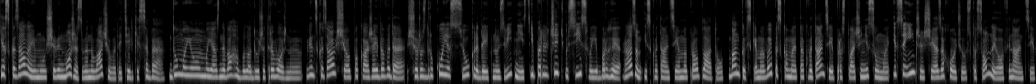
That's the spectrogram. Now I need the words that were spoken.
Я сказала йому, що він може звинувачувати тільки себе. Думаю, моя зневага була дуже тривожною. Він сказав, що покаже і доведе, що роздрукує всю кредитну звітність і перелічить усі свої борги разом із квитанціями про оплату, банківськими виписками та квитанції про сплачені суми, і все інше, що я захочу стосовно його фінансів.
